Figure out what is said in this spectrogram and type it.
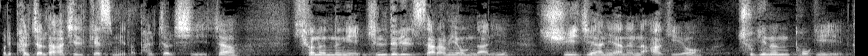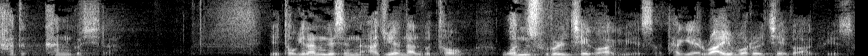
우리 8절 다 같이 읽겠습니다. 8절 시작. 혀는 능히 길들일 사람이 없나니 쉬지 아니하는 악이요 죽이는 독이 가득한 것이라. 독이라는 것은 아주 옛날부터 원수를 제거하기 위해서, 자기의 라이벌을 제거하기 위해서,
